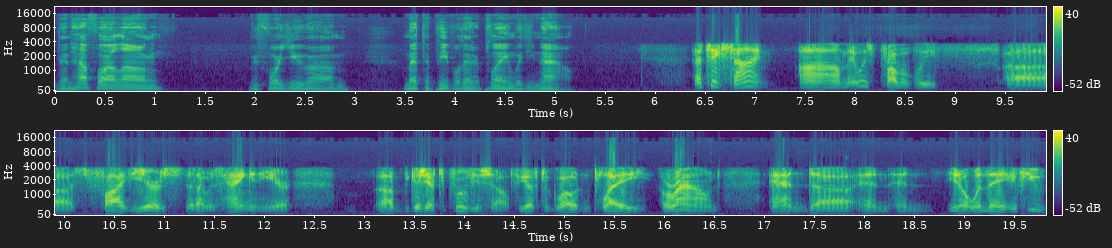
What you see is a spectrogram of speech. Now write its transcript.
then? How far along before you um, met the people that are playing with you now? That takes time. Um, it was probably uh, five years that I was hanging here uh, because you have to prove yourself. You have to go out and play around, and uh, and and you know when they if you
